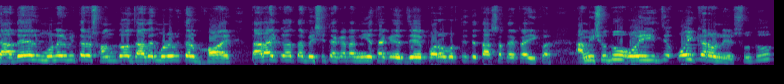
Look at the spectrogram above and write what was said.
যাদের মনের ভিতরে সন্দেহ যাদের মনের ভিতরে ভয় তারাই কথা বেশি টাকাটা নিয়ে থাকে যে পরবর্তীতে তার সাথে একটা ই করে। আমি শুধু ওই যে ওই কারণে শুধু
